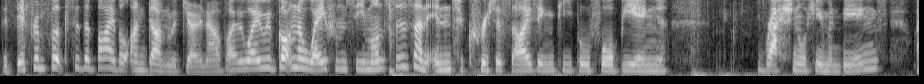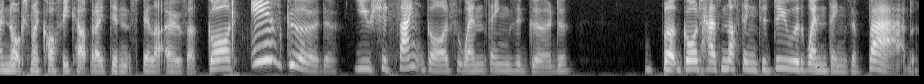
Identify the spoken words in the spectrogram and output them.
the different books of the Bible. I'm done with Joe now, by the way. We've gotten away from sea monsters and into criticizing people for being rational human beings. I knocked my coffee cup, but I didn't spill it over. God is good! You should thank God for when things are good, but God has nothing to do with when things are bad.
